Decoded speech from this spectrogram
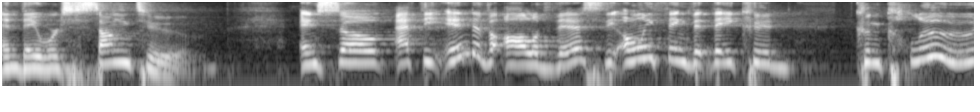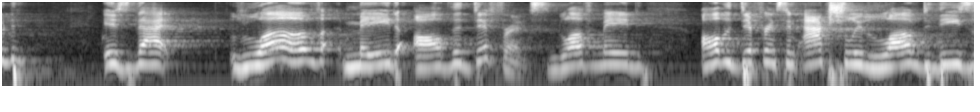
and they were sung to. And so at the end of all of this, the only thing that they could conclude is that love made all the difference. Love made all the difference and actually loved these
